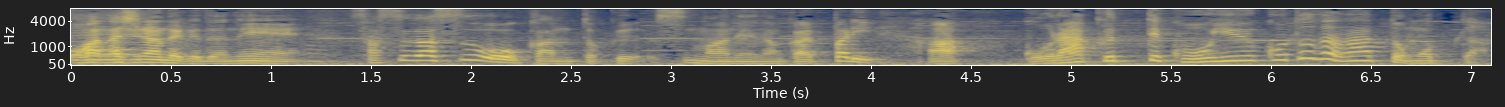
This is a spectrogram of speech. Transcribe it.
お話なんだけどね。さすが周防監督。まあねなんかやっぱりあ娯楽ってこういうことだなと思った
